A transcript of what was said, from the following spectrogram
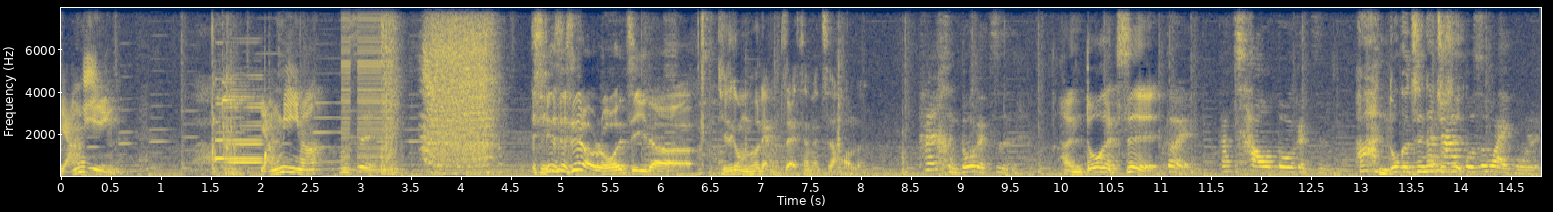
杨颖，杨幂吗？不是，其实是有逻辑的。其实跟我们说两个字还是三个字好了。它有很多个字，很多个字对，它超多个字，它很多个字，那就是不是外国人。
